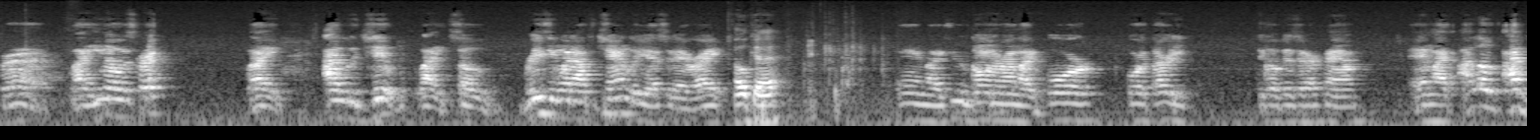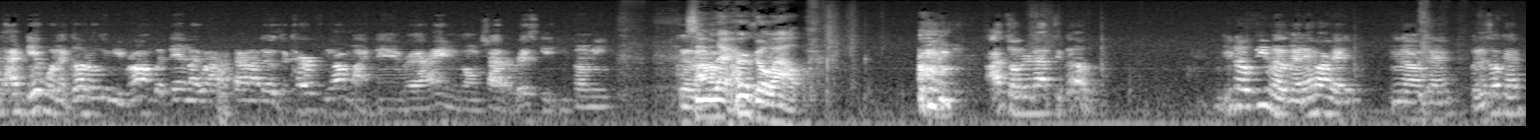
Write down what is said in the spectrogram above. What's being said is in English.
Bruh, like, you know what's crazy? Like, I legit, like, so Breezy went out to Chandler yesterday, right? Okay. And, like, she was going around, like, 4, 4.30 to go visit her fam. And, like, I love, I, I did want to go, don't get me wrong, but then, like, when I found out there was a curfew, I'm like, man, bro, I ain't even going to try to risk it, you feel me? 'Cause So you I- let her go out. I told her not to go. You know, females, man, they hard headed. You know what I'm saying? But it's okay.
